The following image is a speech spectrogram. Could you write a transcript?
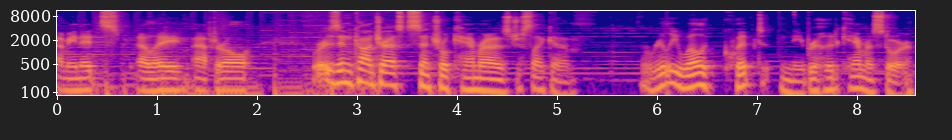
I mean, it's LA after all. Whereas in contrast, Central Camera is just like a, a really well-equipped neighborhood camera store.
